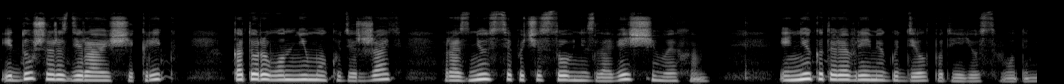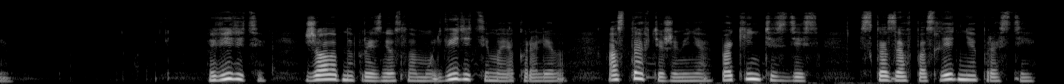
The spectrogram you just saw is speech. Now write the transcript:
И душераздирающий крик, которого он не мог удержать, разнесся по часовне зловещим эхом и некоторое время гудел под ее сводами. «Видите?» — жалобно произнес Ламуль. «Видите, моя королева? Оставьте же меня, покиньте здесь, сказав последнее «прости».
